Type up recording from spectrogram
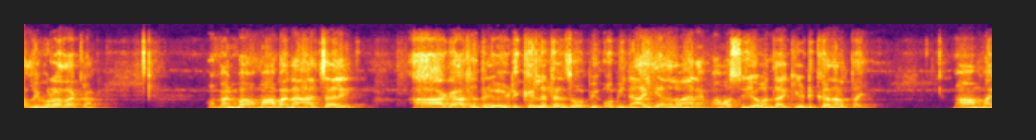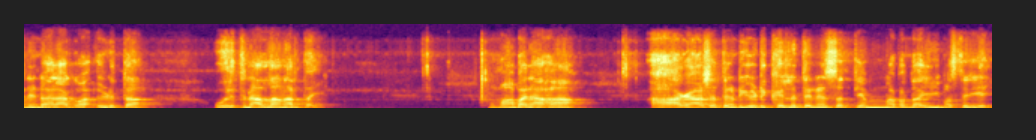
അള്ളിമുറാതാക്കാം ഒമൻ ഒമാ ബനാഹ വെച്ചാൽ ആകാശത്തിന് എടുക്കലിനെ തന്നെ ഒബി ഒബിനായി എന്നുള്ള മാന. മാ മസ്തുജോ എന്താക്കി? എടുക്കാൻ നടത്തായി. മാ മനുന്റെ ആനാക്ക എടുത്ത ഒരുത്തിനെ അല്ല നടത്തായി. ഉമാ കണ്ട് എടുക്കലിന് തന്നെ സത്യം അപ്പം ഈ മസ്തരിയായി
